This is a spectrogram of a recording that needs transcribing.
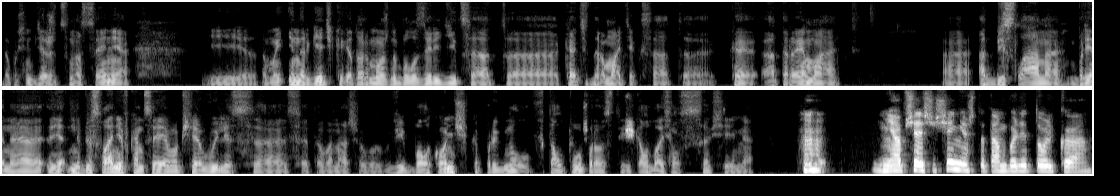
Допустим, держится на сцене. И там энергетика, которой можно было зарядиться от э, Кати Драматикс, от, э, от Рема, э, от Беслана. Блин, я, я, на Беслане в конце я вообще вылез э, с этого нашего вип-балкончика, прыгнул в толпу просто и колбасился со всеми. У меня вообще ощущение, что там были только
